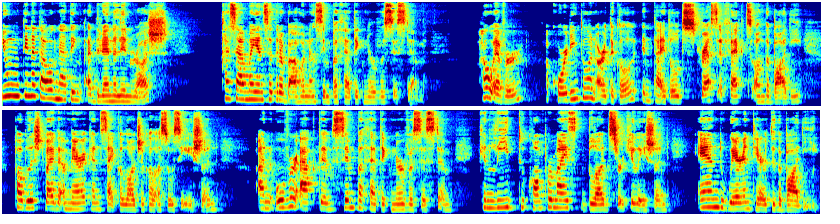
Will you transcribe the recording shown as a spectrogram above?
Yung tinatawag nating adrenaline rush, kasama yan sa trabaho ng sympathetic nervous system. However, according to an article entitled Stress Effects on the Body, published by the American Psychological Association, an overactive sympathetic nervous system can lead to compromised blood circulation and wear and tear to the body.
